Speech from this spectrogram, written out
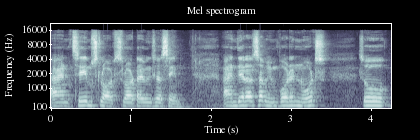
And same slot slot timings are same. And there are some important notes. So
